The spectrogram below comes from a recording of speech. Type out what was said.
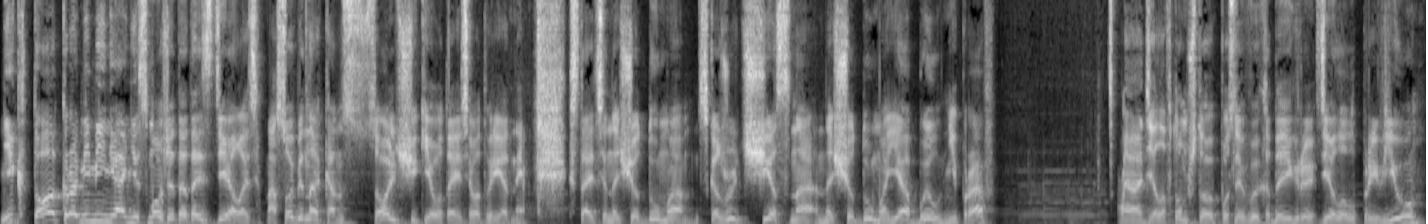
никто, кроме меня, не сможет это сделать. Особенно консольщики вот эти вот вредные. Кстати, насчет Дума, скажу честно, насчет Дума я был неправ. А, дело в том, что после выхода игры сделал превью,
